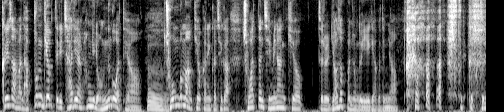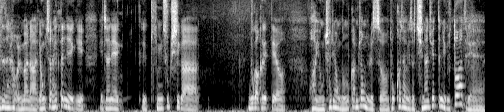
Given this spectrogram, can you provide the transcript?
그래서 아마 나쁜 기억들이 자리할 확률이 없는 것 같아요. 음. 좋은 것만 기억하니까 제가 좋았던 재미난 기억 들을 여섯 번 정도 얘기하거든요. 그 듣는 사람 얼마나 영철아 했던 얘기 예전에 그 김숙 씨가 누가 그랬대요. 와 영철이 형 너무 깜짝 놀랐어. 독화장에서 지난주 했던 얘기를 또 하더래.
